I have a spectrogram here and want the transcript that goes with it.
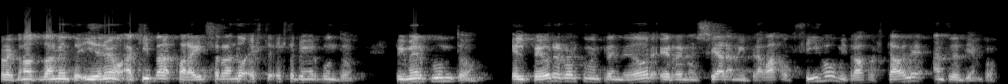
Correcto, no, totalmente. Y de nuevo, aquí para, para ir cerrando este, este primer punto. Primer punto, el peor error como emprendedor es renunciar a mi trabajo fijo, mi trabajo estable, antes de tiempo.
